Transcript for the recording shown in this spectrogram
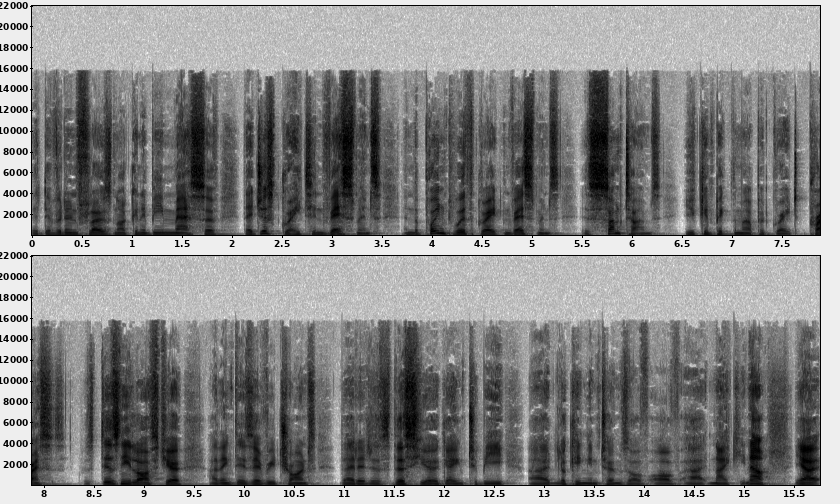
The dividend flow is not going to be massive. They're just great investments. And the point with great investments is sometimes you can pick them up at great prices. It was Disney last year. I think there's every chance that it is this year going to be uh, looking in terms of, of uh, Nike. Now, yeah,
